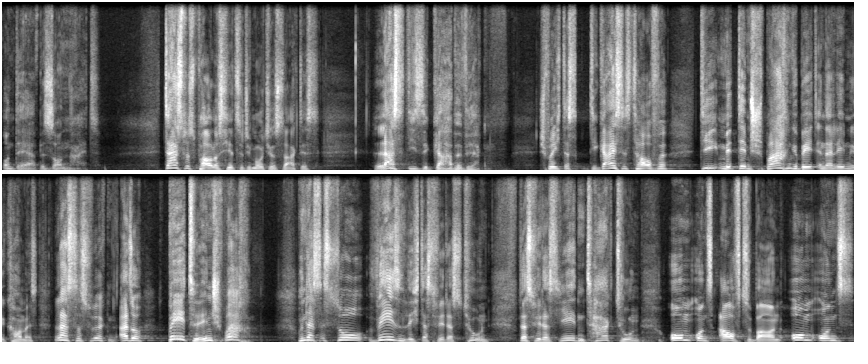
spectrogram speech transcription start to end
und der Besonnenheit. Das, was Paulus hier zu Timotheus sagt, ist, lass diese Gabe wirken. Sprich, das, die Geistestaufe die mit dem Sprachengebet in dein Leben gekommen ist, lass das wirken. Also bete in Sprachen. Und das ist so wesentlich, dass wir das tun, dass wir das jeden Tag tun, um uns aufzubauen, um uns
